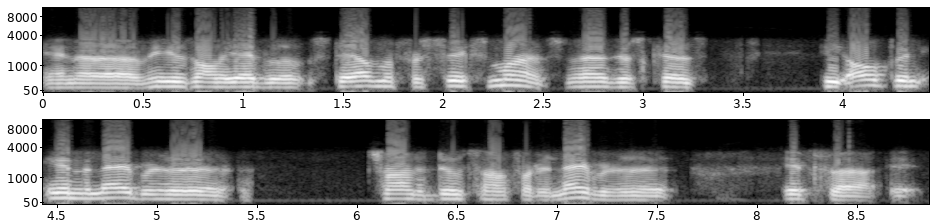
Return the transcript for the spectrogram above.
and uh, he was only able to stay open for six months, man, just because he opened in the neighborhood, trying to do something for the neighborhood. It's uh, it,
